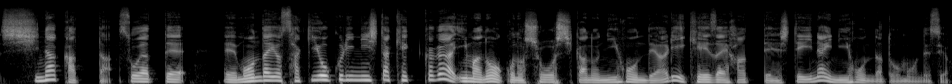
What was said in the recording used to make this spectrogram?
しなかったそうやって問題を先送りにした結果が今のこの少子化の日本であり経済発展していない日本だと思うんですよ。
